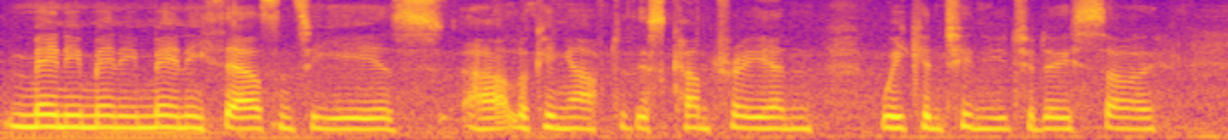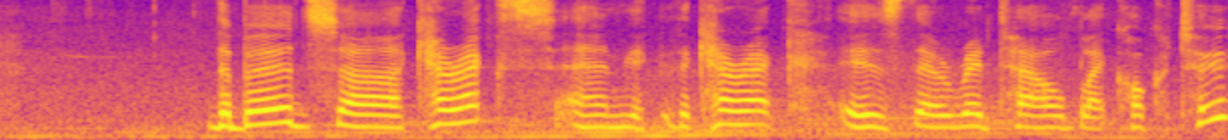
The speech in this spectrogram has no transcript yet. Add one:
many, many, many thousands of years uh, looking after this country and we continue to do so. The birds are karraks and the karrak is the red-tailed black cockatoo.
